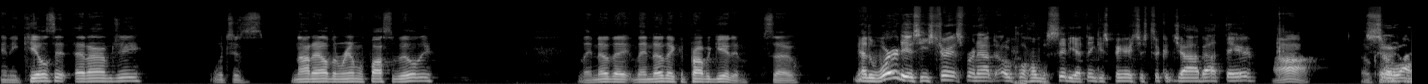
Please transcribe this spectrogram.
and he kills it at IMG, which is not out of the realm of possibility, they know they they know they could probably get him. So Now, the word is he's transferring out to Oklahoma City. I think his parents just took a job out there. ah, okay. So I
